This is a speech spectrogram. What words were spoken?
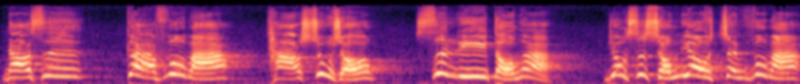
那是假驸马，他书上是李东啊。要是上了真驸马，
